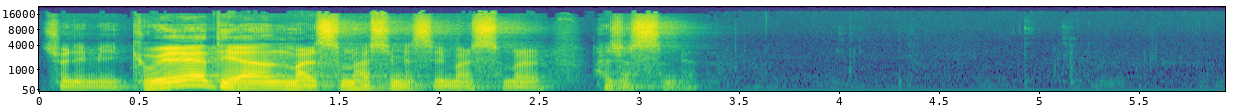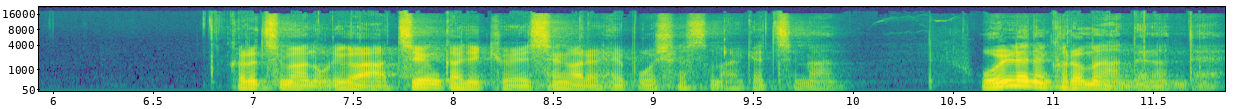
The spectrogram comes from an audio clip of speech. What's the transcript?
주님이 교회에 대한 말씀하시면서 이 말씀을 하셨습니다. 그렇지만 우리가 지금까지 교회 생활을 해보셨으면 알겠지만 원래는 그러면 안 되는데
